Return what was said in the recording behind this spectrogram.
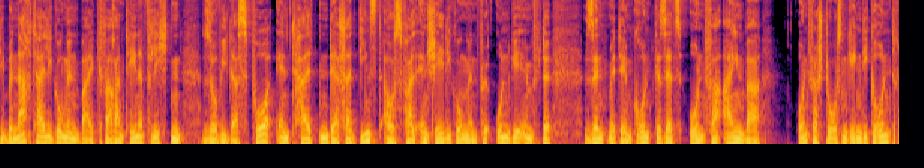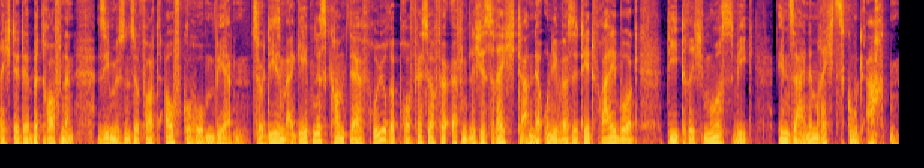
die Benachteiligungen bei Quarantänepflichten sowie das Vorenthalten der Verdienstausfallentschädigungen für ungeimpfte sind mit dem Grundgesetz unvereinbar und verstoßen gegen die Grundrechte der Betroffenen. Sie müssen sofort aufgehoben werden. Zu diesem Ergebnis kommt der frühere Professor für öffentliches Recht an der Universität Freiburg, Dietrich Murswig, in seinem Rechtsgutachten.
